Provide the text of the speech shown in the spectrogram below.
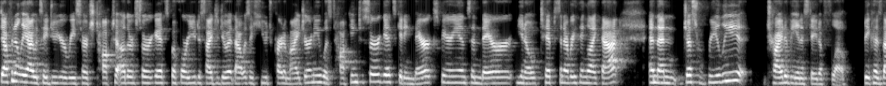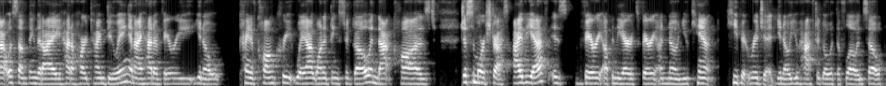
definitely I would say do your research, talk to other surrogates before you decide to do it. That was a huge part of my journey was talking to surrogates, getting their experience and their, you know, tips and everything like that. And then just really try to be in a state of flow because that was something that I had a hard time doing. And I had a very, you know, kind of concrete way I wanted things to go. And that caused just some more stress. IVF is very up in the air. It's very unknown. You can't keep it rigid. You know, you have to go with the flow. And so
